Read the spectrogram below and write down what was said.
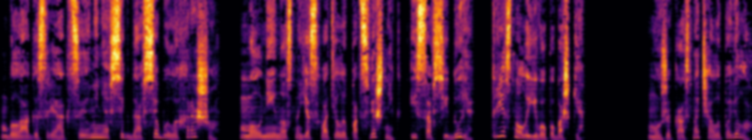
Благо, с реакцией у меня всегда все было хорошо. Молниеносно я схватила подсвечник и со всей дури треснула его по башке. Мужика сначала повело,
